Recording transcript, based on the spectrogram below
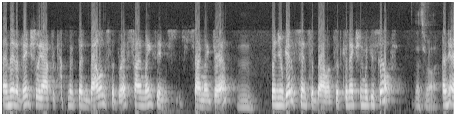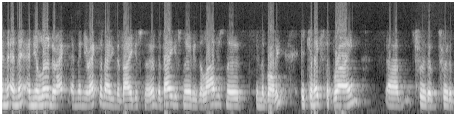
and then eventually after a couple of minutes, then balance the breath, same length in, same length out. Mm then you'll get a sense of balance, of connection with yourself. That's right. And, and, and, and you learn to act, and then you're activating the vagus nerve. The vagus nerve is the largest nerve in the body. It connects the brain uh, through the through the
